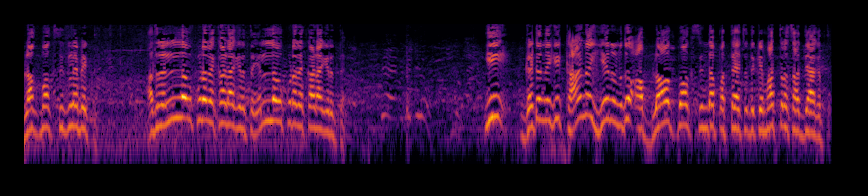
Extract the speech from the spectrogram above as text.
ಬ್ಲಾಕ್ ಬಾಕ್ಸ್ ಇರಲೇಬೇಕು ಅದರೆಲ್ಲವೂ ಕೂಡ ರೆಕಾರ್ಡ್ ಆಗಿರುತ್ತೆ, ಎಲ್ಲವೂ ಕೂಡ ರೆಕಾರ್ಡ್ ಆಗಿರುತ್ತೆ. ಈ ಘಟನೆಗೆ ಕಾರಣ ಏನನ್ನೋದು ಆ ಬ್ಲಾಕ್ ಬಾಕ್ಸ್ ಇಂದ ಪತ್ತೆ ಹಚ್ಚೋದಕ್ಕೆ ಮಾತ್ರ ಸಾಧ್ಯ ಆಗುತ್ತೆ.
